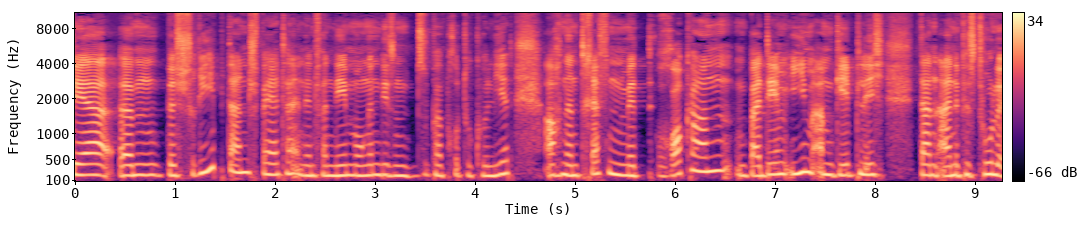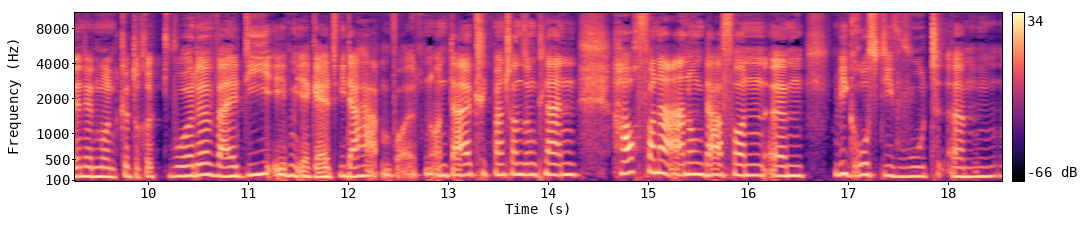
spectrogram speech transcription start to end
Der ähm, beschrieb dann später in den Vernehmungen, die sind super protokolliert, auch ein Treffen mit Rockern, bei dem ihm angeblich dann eine Pistole in den Mund gedrückt wurde, weil die eben ihr Geld wieder haben wollten. Und da kriegt man schon so einen kleinen Hauch von einer Ahnung davon, ähm, wie groß die Wut ähm,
